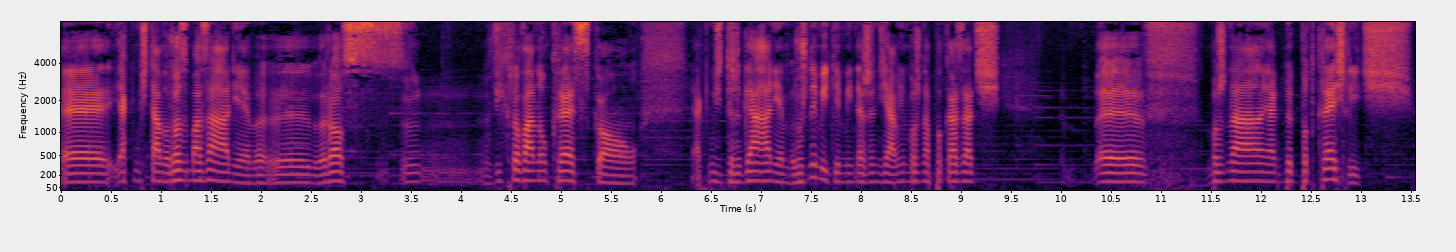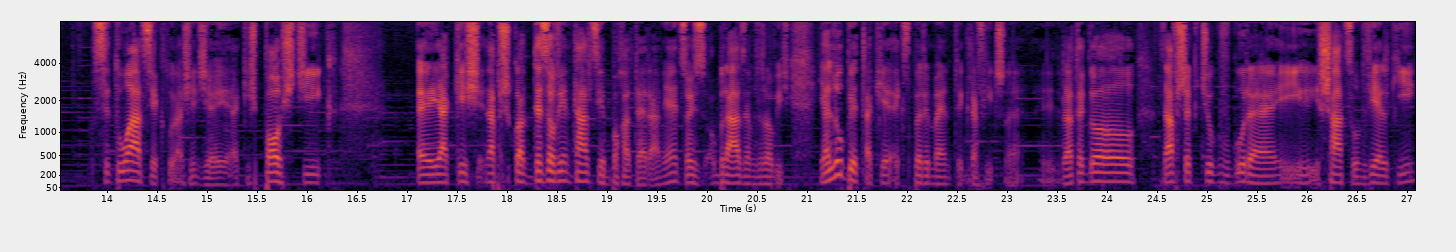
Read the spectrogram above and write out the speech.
e, jakimś tam rozmazaniem, e, rozwichrowaną kreską, jakimś drganiem, różnymi tymi narzędziami można pokazać, e, można jakby podkreślić sytuację, która się dzieje, jakiś pościg, e, jakieś na przykład dezorientację bohatera, nie? Coś z obrazem zrobić. Ja lubię takie eksperymenty graficzne, dlatego zawsze kciuk w górę i szacun wielki,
